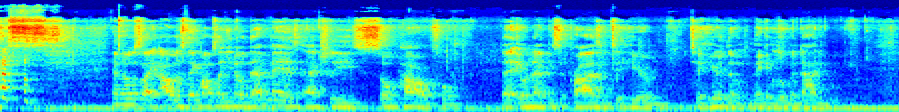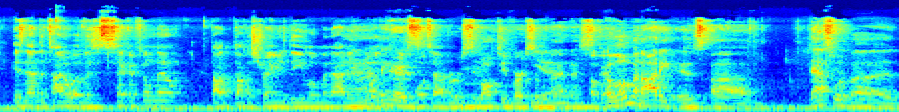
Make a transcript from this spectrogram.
Yes. and I was like, I was thinking, I was like, you know, that man is actually so powerful that it would not be surprising to hear to hear them make an Illuminati movie. Isn't that the title of his second film now? Doctor Strange, the Illuminati, Yeah, I think there's multiverse. Multiverse of Yeah. madness. Okay. Illuminati is um, That's with uh,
